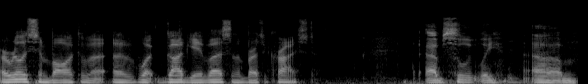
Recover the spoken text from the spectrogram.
are really symbolic of a, of what God gave us in the birth of Christ. Absolutely. Um,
